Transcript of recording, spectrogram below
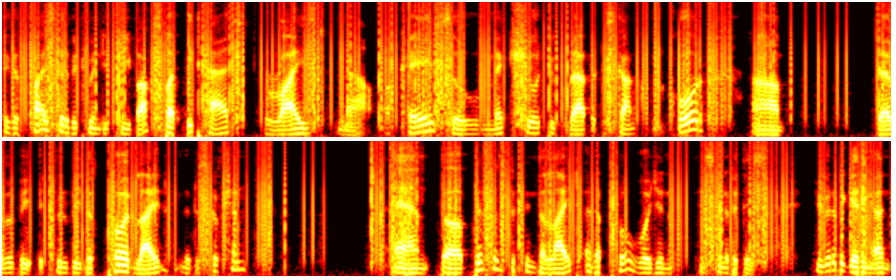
the price to be 23 bucks but it has rised now. Okay so make sure to grab a discount code. Um, there will be it will be the third line in the description. And the difference between the light and the pro version is going to be this you're going to be getting an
